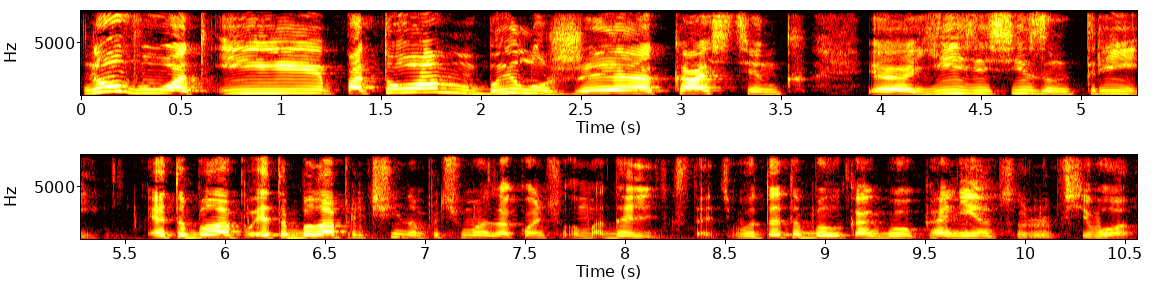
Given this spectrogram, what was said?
Ну вот, и потом был уже кастинг э, Yeezy Season 3. Это была, это была причина, почему я закончила моделить, кстати. Вот это был как бы конец уже всего.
